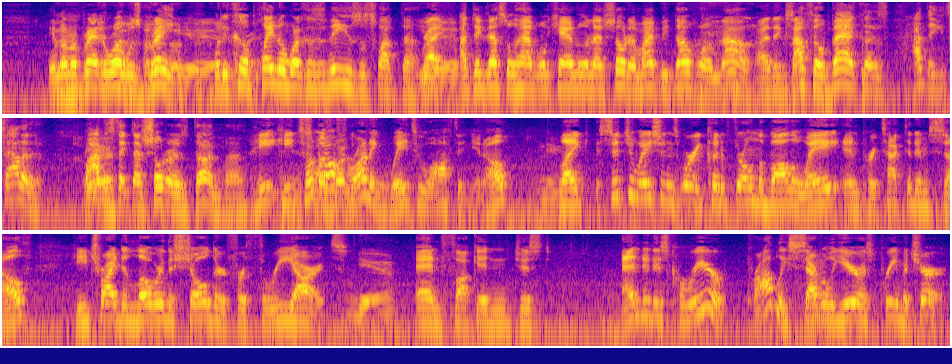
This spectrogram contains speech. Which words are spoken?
You remember Brandon Roy was great, Yeah, but he couldn't play no more because his knees was fucked up. Right. I think that's what happened with Cam Newton that shoulder. It might be done for him now. I think so, I feel too. bad because I think he's talented, but I just think that shoulder is done, man. He he So took much off work. running way too often, you know? Yeah. Like situations where he could have thrown the ball away and protected himself, he tried to lower the shoulder for 3 yards Yeah. and fucking just ended his career probably several years premature.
